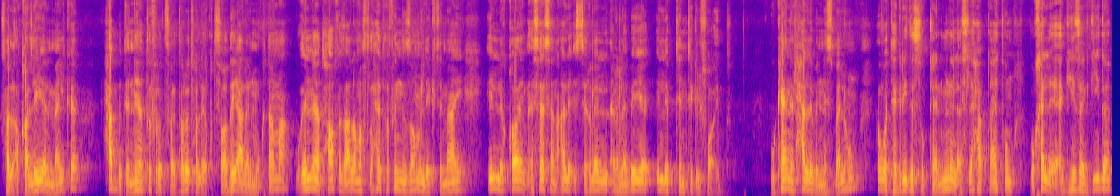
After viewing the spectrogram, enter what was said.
فالأقلية المالكة حبت إن هي تفرض سيطرتها الاقتصادية على المجتمع وإنها تحافظ على مصلحتها في النظام الاجتماعي اللي قائم أساسا على استغلال الأغلبية اللي بتنتج الفائض. وكان الحل بالنسبة لهم هو تجريد السكان من الأسلحة بتاعتهم وخلق أجهزة جديدة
